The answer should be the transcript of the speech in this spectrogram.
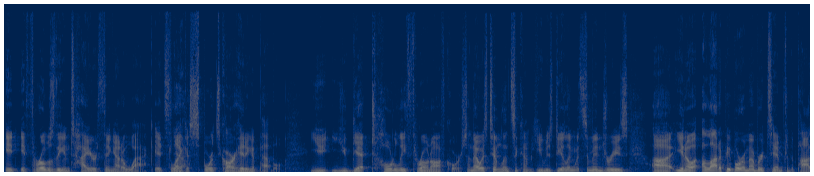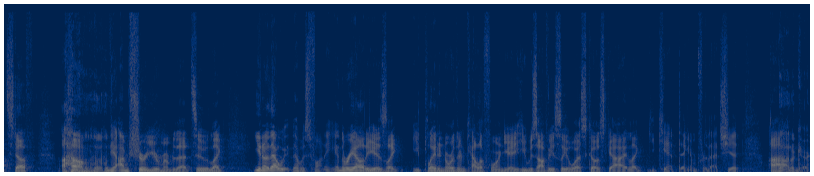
It it throws the entire thing out of whack. It's like Yeah. a sports car hitting a pebble. You you get totally thrown off course. And that was Tim Lincecum. He was dealing with some injuries. Uh, you know, a lot of people remember Tim for the pot stuff. Um, yeah, I'm sure you remember that too. Like, you know that w- that was funny. And the reality is, like, he played in Northern California. He was obviously a West Coast guy. Like, you can't ding him for that shit. Um, i don't care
